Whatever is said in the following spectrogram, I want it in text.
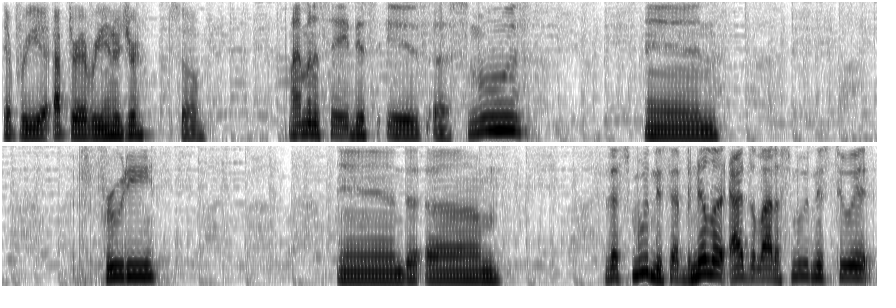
every after every integer. So I'm gonna say this is a smooth and fruity and um that smoothness that vanilla adds a lot of smoothness to it.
